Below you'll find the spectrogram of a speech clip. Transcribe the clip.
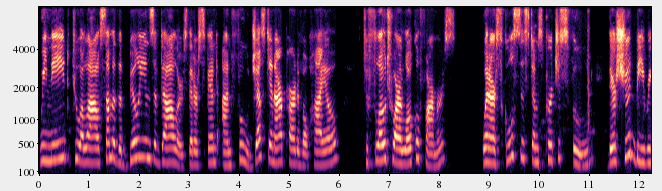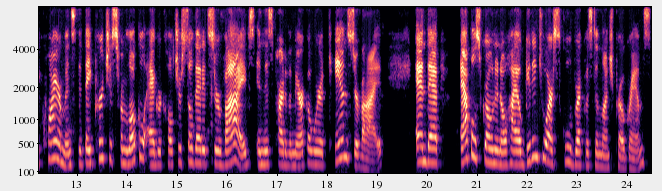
we need to allow some of the billions of dollars that are spent on food just in our part of Ohio to flow to our local farmers. When our school systems purchase food, there should be requirements that they purchase from local agriculture so that it survives in this part of America where it can survive, and that apples grown in Ohio get into our school breakfast and lunch programs,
